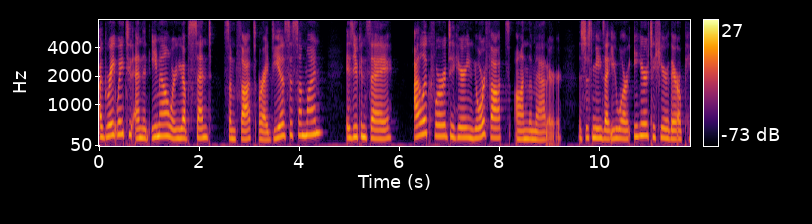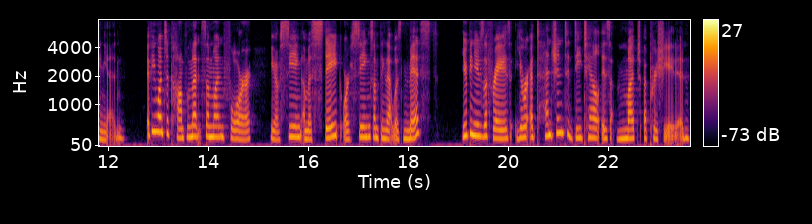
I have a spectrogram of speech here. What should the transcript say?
A great way to end an email where you have sent some thoughts or ideas to someone is you can say, I look forward to hearing your thoughts on the matter. This just means that you are eager to hear their opinion. If you want to compliment someone for, you know, seeing a mistake or seeing something that was missed, you can use the phrase, your attention to detail is much appreciated.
